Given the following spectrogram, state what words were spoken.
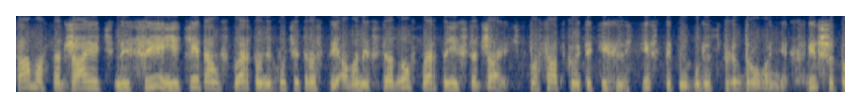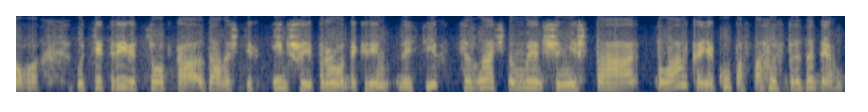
само саджають ліси, які там вперто не хочуть рости, а вони все одно вперто їх саджають. Посадкою таких лісів степи будуть сплюндровані. Більше того, оці 3% залишків іншої природи, крім лісів, це значно менше ніж та планка, яку поставив президент.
